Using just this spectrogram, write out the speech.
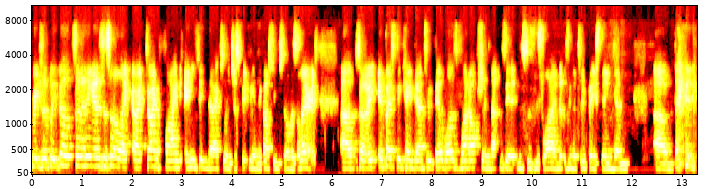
reasonably built So of thing. And it's just sort of like all right, trying to find anything that actually just fit me in the costume store was hilarious. Um, so it, it basically came down to there was one option that was it. This was this line that was in a two piece thing and. Um, they,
